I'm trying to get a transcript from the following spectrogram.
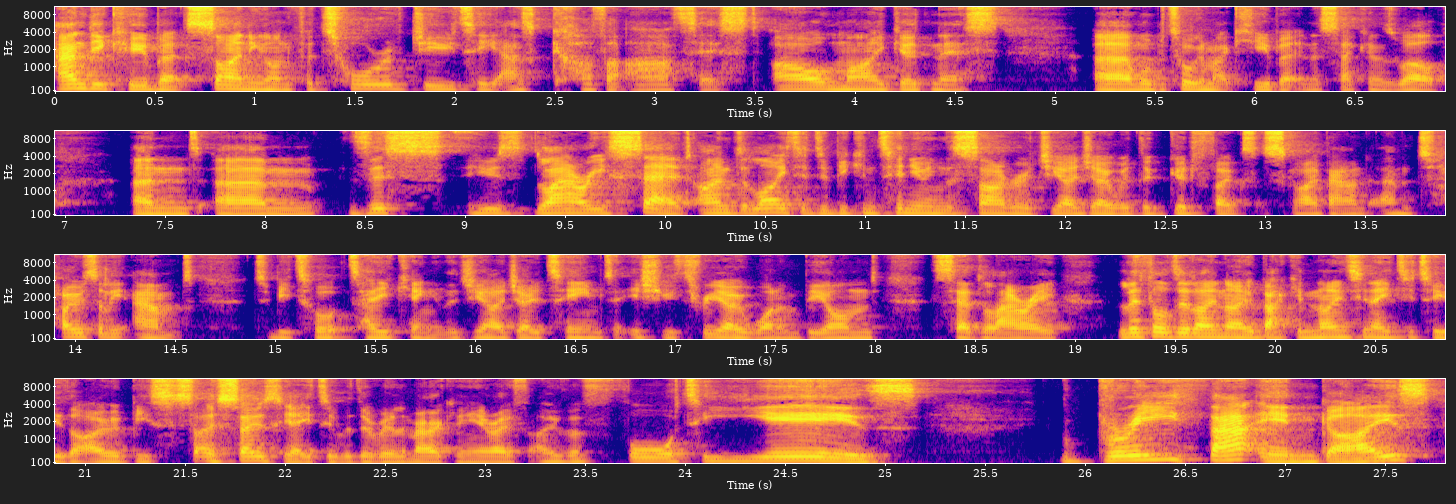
Andy Kubert signing on for Tour of Duty as cover artist. Oh my goodness. Uh, we'll be talking about Kubert in a second as well. And um, this, who's Larry said, I'm delighted to be continuing the saga of G.I. Joe with the good folks at Skybound and totally amped to be ta- taking the G.I. Joe team to issue 301 and beyond, said Larry. Little did I know back in 1982 that I would be associated with the real American hero for over 40 years. Breathe that in, guys.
